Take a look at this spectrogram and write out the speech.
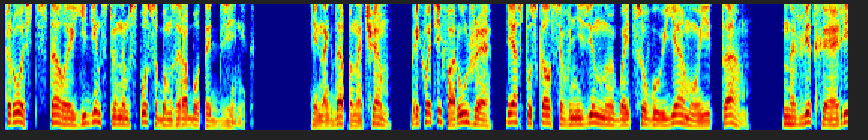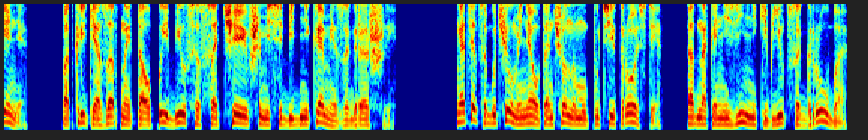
трость стала единственным способом заработать денег. Иногда по ночам, прихватив оружие, я спускался в низинную бойцовую яму и там, на ветхой арене, под крики азартной толпы бился с отчаявшимися бедняками за гроши. Отец обучил меня утонченному пути трости, однако низинники бьются грубо,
